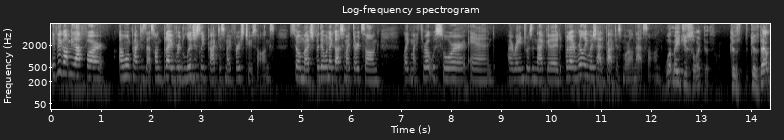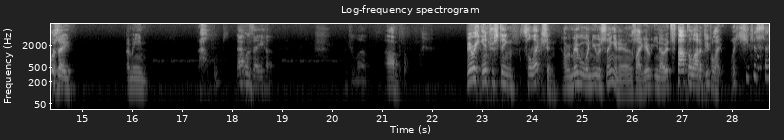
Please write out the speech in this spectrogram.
if it got me that far, I won't practice that song. But I religiously practiced my first two songs so much. But then when I got to my third song, like my throat was sore and my range wasn't that good. But I really wish I had practiced more on that song. What made you select that song? Because because that was a, I mean, that was a. Uh, don't you love? Um, very interesting selection. I remember when you were singing it, it was like it, you know it stopped a lot of people. Like, what did she just say?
